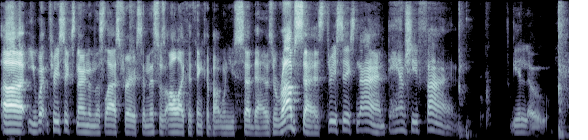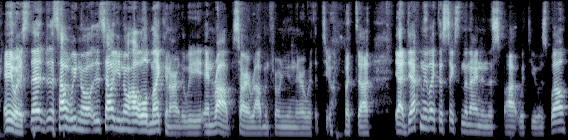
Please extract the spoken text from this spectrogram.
Uh, you went 369 in this last race, and this was all I could think about when you said that. It was what Rob says 369. Damn, she fine. Get low. Anyways, that, that's how we know. That's how you know how old Mike and I are. That we and Rob. Sorry, Rob, I'm throwing you in there with it too. But uh, yeah, definitely like the six and the nine in this spot with you as well.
